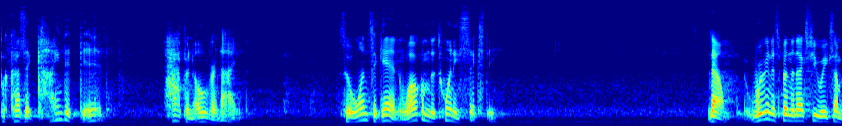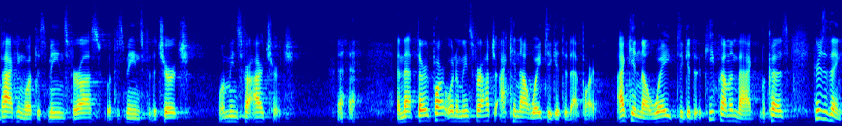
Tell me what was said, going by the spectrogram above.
because it kind of did happen overnight. So, once again, welcome to 2060. Now, we're going to spend the next few weeks unpacking what this means for us, what this means for the church, what it means for our church. and that third part, what it means for our church, I cannot wait to get to that part. I cannot wait to get to keep coming back because here's the thing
